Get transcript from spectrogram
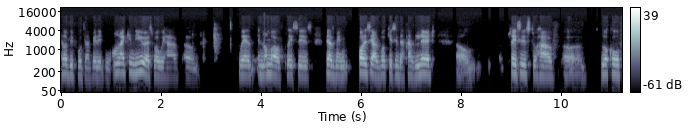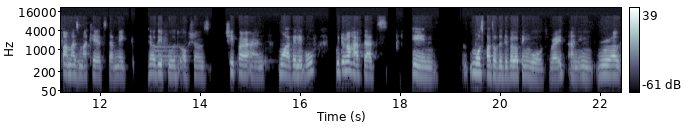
healthy foods available. Unlike in the US, where we have um, where a number of places there has been policy advocacy that has led um, places to have uh, local farmers markets that make healthy food options cheaper and more available. We do not have that in most parts of the developing world, right? And in rural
